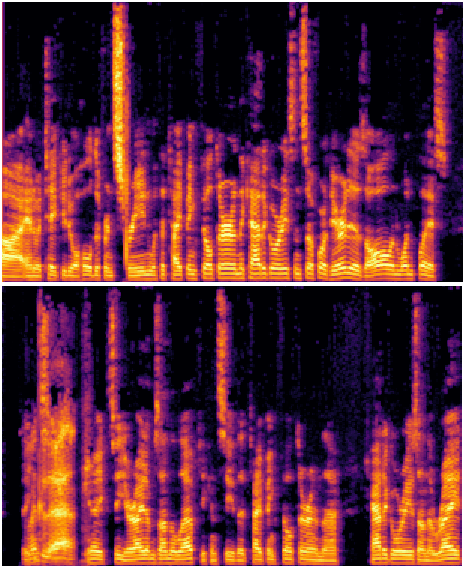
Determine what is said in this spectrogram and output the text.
uh, and it would take you to a whole different screen with a typing filter and the categories and so forth. Here it is, all in one place. So you Look can at see- that. Yeah, you can see your items on the left. You can see the typing filter and the categories on the right.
